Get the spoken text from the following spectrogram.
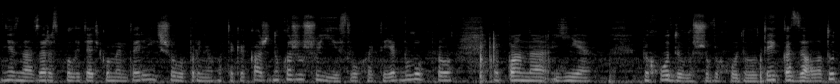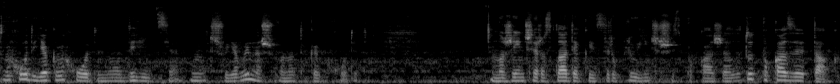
Не знаю, зараз полетять коментарі, що ви про нього таке кажете. Ну кажу, що є. Слухайте, як було про пана є, виходило, що виходило, та й казала. Тут виходить, як виходить. Ну, дивіться. Ну що, я винна, що воно таке виходить. Може, інший розклад якийсь зроблю, інше щось покаже. Але тут показує так.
